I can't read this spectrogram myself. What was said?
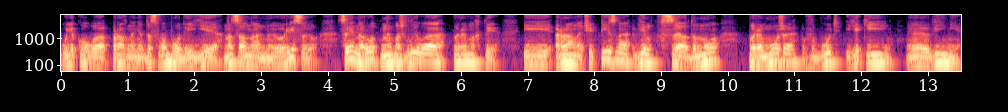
у якого прагнення до свободи є національною рисою, цей народ неможливо перемогти. І рано чи пізно він все одно переможе в будь-якій е, війні.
